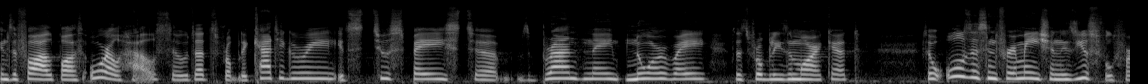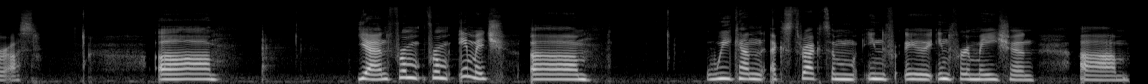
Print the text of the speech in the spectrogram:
in the file path oral health, so that's probably category, it's two-spaced, uh, the brand name, Norway, that's probably the market. So all this information is useful for us. Uh, yeah, and from, from image, um, we can extract some inf uh, information um,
